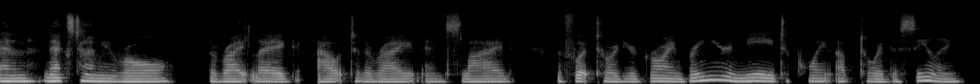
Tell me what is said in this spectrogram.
and next time you roll the right leg out to the right and slide the foot toward your groin. Bring your knee to point up toward the ceiling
